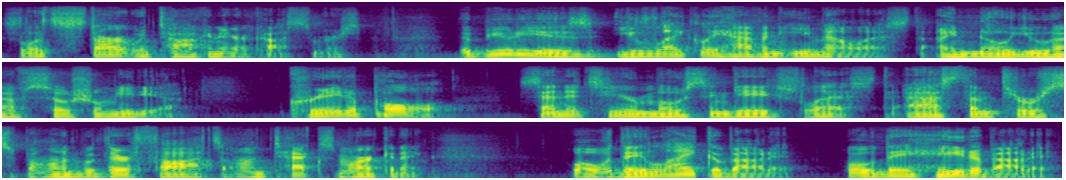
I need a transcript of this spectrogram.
So let's start with talking to your customers. The beauty is you likely have an email list. I know you have social media. Create a poll, send it to your most engaged list. Ask them to respond with their thoughts on text marketing. What would they like about it? What would they hate about it?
